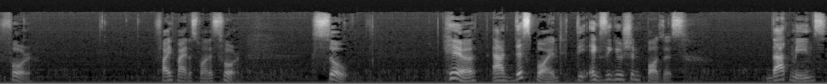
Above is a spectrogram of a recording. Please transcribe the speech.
4 5 minus 1 is 4 so here at this point the execution pauses. That means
